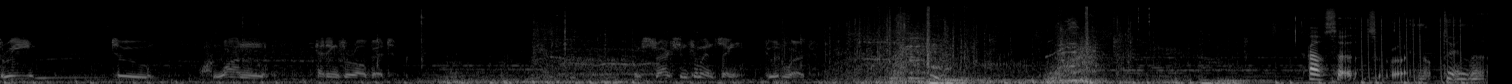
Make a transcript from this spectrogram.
Three, two, one, heading for orbit. Extraction commencing. Good work. Oh, so that's alright, not doing that.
